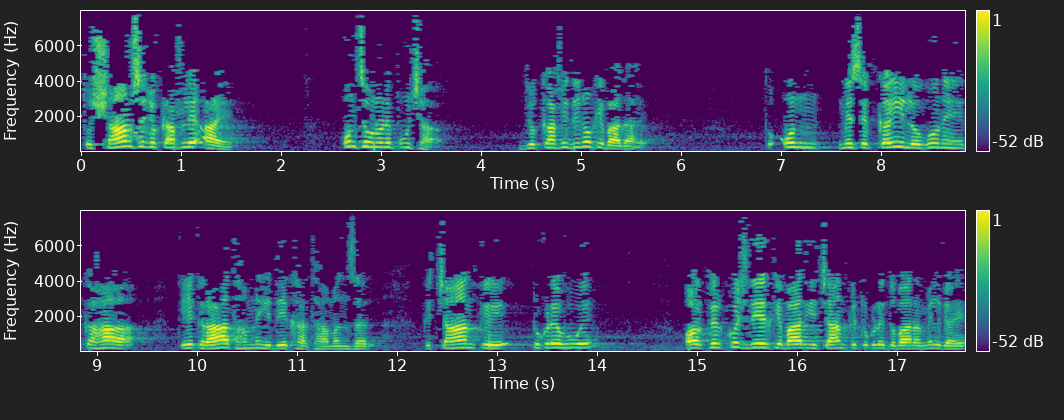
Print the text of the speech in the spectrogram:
تو شام سے جو قافلے آئے، ان سے انہوں نے پوچھا، جو کافی دنوں کے بعد آئے تو ان میں سے کئی لوگوں نے کہا کہ ایک رات ہم نے یہ دیکھا تھا منظر کہ چاند کے ٹکڑے ہوئے اور پھر کچھ دیر کے بعد یہ چاند کے ٹکڑے دوبارہ مل گئے۔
